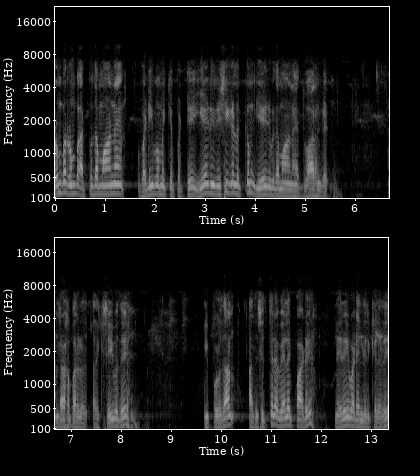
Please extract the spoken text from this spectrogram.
ரொம்ப ரொம்ப அற்புதமான வடிவமைக்கப்பட்டு ஏழு ரிஷிகளுக்கும் ஏழு விதமான துவாரங்கள். நன்றாக பாருங்கள் அதை செய்வது இப்பொழுதுதான் அது சித்திர வேலைப்பாடு நிறைவடைந்திருக்கிறது.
